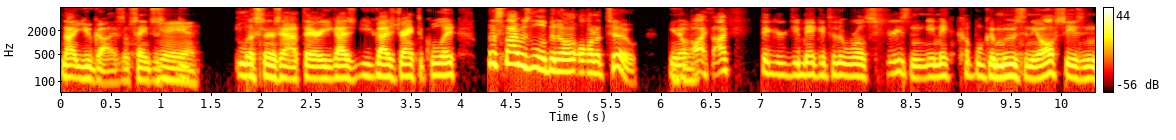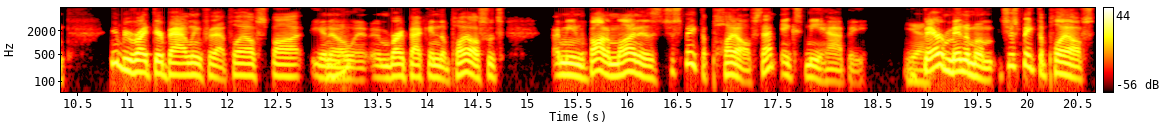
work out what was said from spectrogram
not you guys. I'm saying just Yeah, yeah. listeners out there. You guys, you guys drank the Kool Aid. Listen, I was a little bit on, on it too. You know, Mhm. I I figured you make it to the World Series and you make a couple good moves in the offseason, you'd be right there battling for that playoff spot. You know, and, and right back in the playoffs. Which, I mean, bottom line is just make the playoffs. That makes me happy. Yeah. Bare minimum, just make the playoffs,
